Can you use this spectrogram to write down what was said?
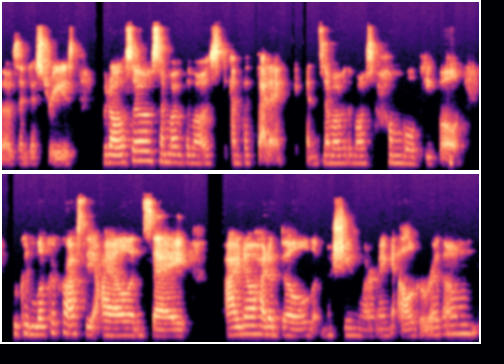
those industries, but also some of the most empathetic and some of the most humble people who can look across the aisle and say, I know how to build a machine learning algorithm,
